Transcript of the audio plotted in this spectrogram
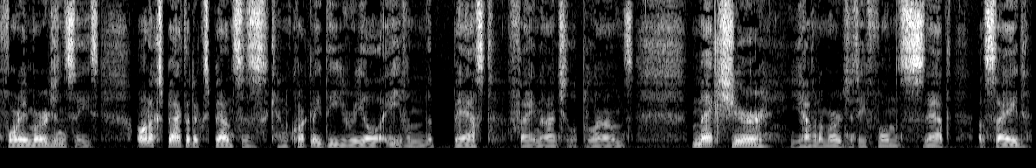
for emergencies. Unexpected expenses can quickly derail even the best financial plans. Make sure you have an emergency fund set aside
